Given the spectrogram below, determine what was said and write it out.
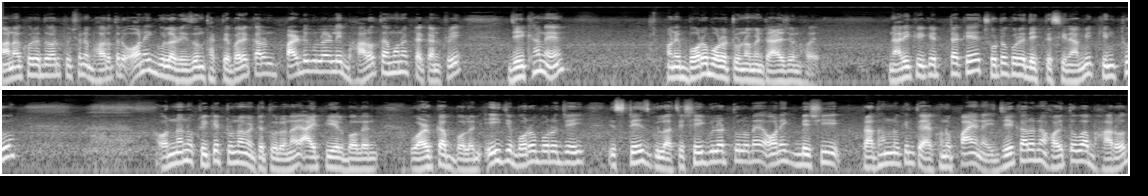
মানা করে দেওয়ার পিছনে ভারতের অনেকগুলো রিজন থাকতে পারে। কারণ পার্টিকুলারলি ভারত এমন একটা কান্ট্রি যেখানে অনেক বড় বড় টুর্নামেন্ট আয়োজন হয়। নারী ক্রিকেটটাকে ছোট করে দেখতেছি না আমি, কিন্তু অন্যান্য ক্রিকেট টুর্নামেন্টের তুলনায় আইপিএল বলেন ওয়ার্ল্ড কাপ বলেন, এই যে বড় বড় যেই স্টেজগুলো আছে, সেইগুলোর তুলনায় অনেক বেশি প্রাধান্য কিন্তু এখনও পায় নাই। যে কারণে হয়তোবা ভারত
